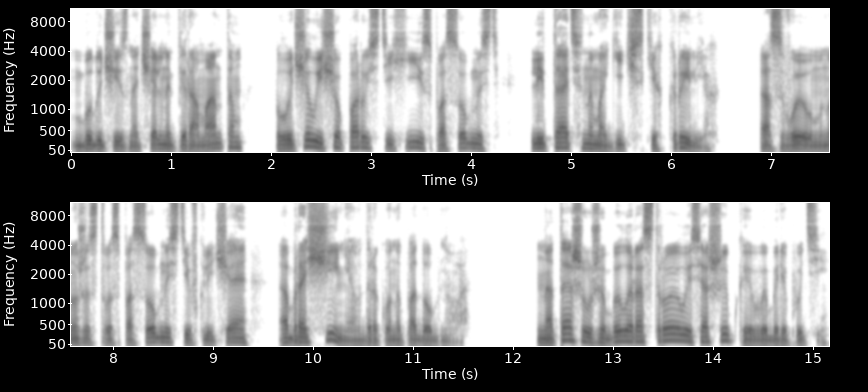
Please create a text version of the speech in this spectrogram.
Будучи изначально пиромантом, получил еще пару стихий и способность летать на магических крыльях. Освоил множество способностей, включая обращение в драконоподобного. Наташа уже было расстроилась ошибкой в выборе пути.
